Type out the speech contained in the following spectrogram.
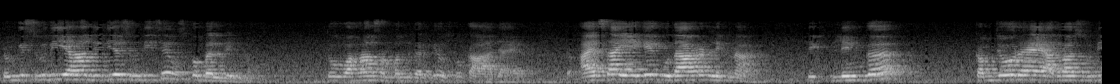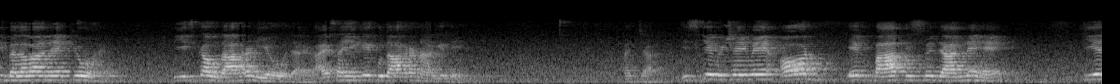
क्योंकि श्रुति यहाँ द्वितीय श्रुति से उसको बल मिलता तो वहाँ संबंध करके उसको कहा जाएगा। तो ऐसा एक एक उदाहरण लिखना है कि लिंग कमज़ोर है अथवा श्रुति बलवान है, क्यों है? इसका उदाहरण ये हो जाएगा। ऐसा एक एक उदाहरण आगे देंगे अच्छा इसके विषय में और एक बात इसमें जानने हैं कि ये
